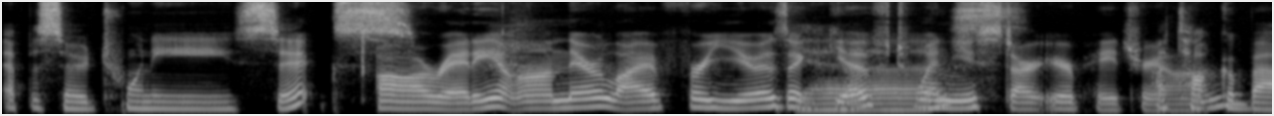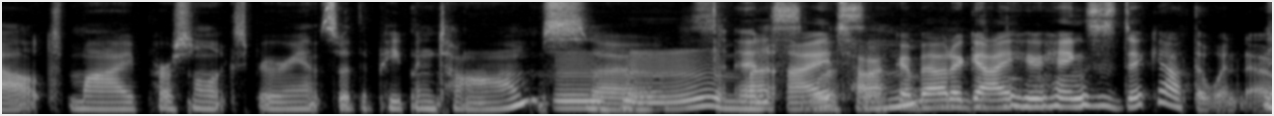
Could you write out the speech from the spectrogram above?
episode 26 already on there live for you as a yes. gift when you start your patreon i talk about my personal experience with the peeping toms so mm-hmm. and i listen. talk about a guy who hangs his dick out the window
